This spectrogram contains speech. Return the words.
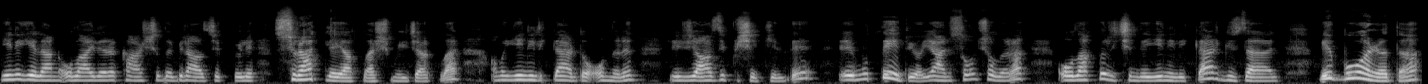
Yeni gelen olaylara karşı da birazcık böyle süratle yaklaşmayacaklar. Ama yenilikler de onların e, cazip bir şekilde e, mutlu ediyor. Yani sonuç olarak oğlaklar içinde yenilikler güzel. Ve bu arada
